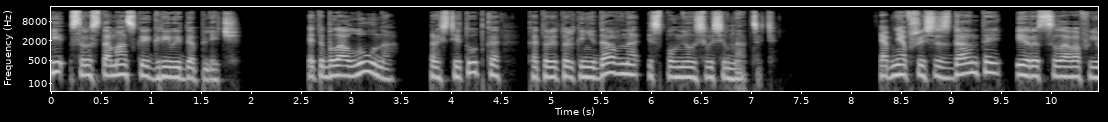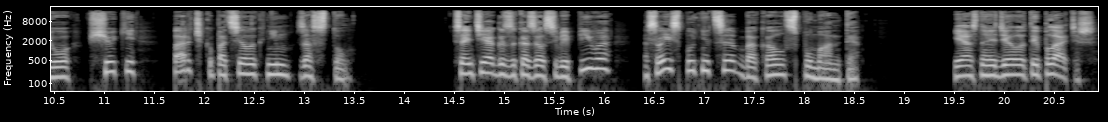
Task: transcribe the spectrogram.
и с растаманской гривой до плеч. Это была Луна, проститутка, которой только недавно исполнилось восемнадцать. Обнявшись с Данте и расцеловав его в щеки, парочка подсела к ним за стол. Сантьяго заказал себе пиво, а своей спутнице — бокал спуманте. «Ясное дело, ты платишь»,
